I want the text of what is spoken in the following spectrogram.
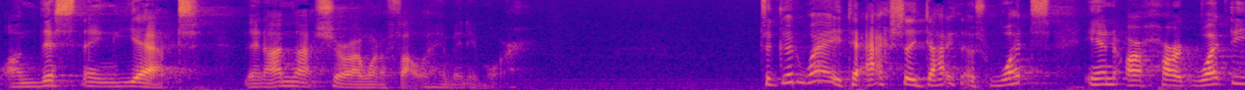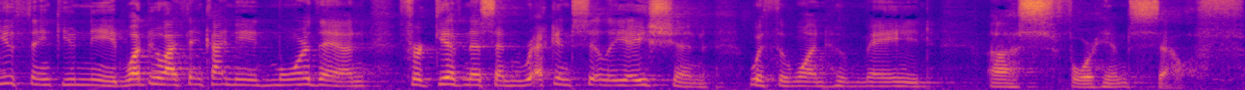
on this thing yet, then I'm not sure I want to follow him anymore? It's a good way to actually diagnose what's in our heart. What do you think you need? What do I think I need more than forgiveness and reconciliation with the one who made us for himself?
